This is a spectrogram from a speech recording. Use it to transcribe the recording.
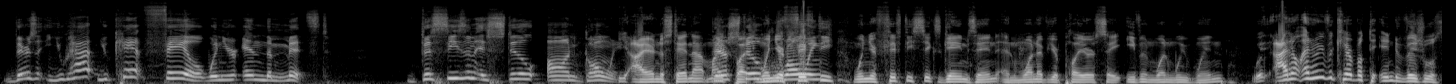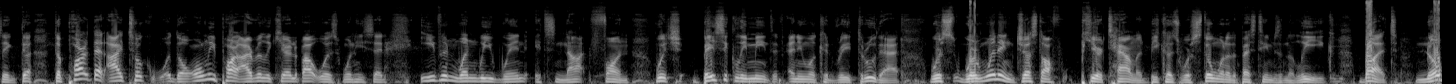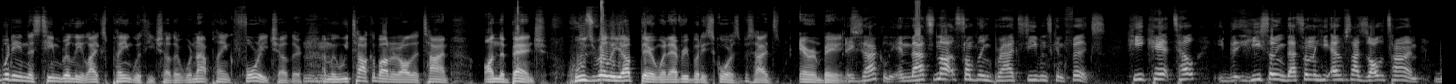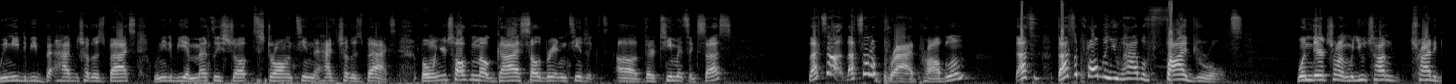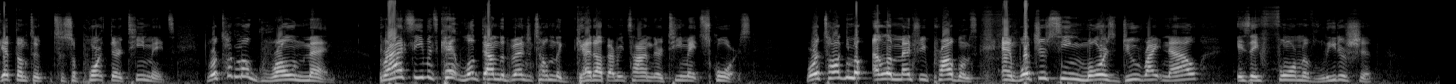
there's you have you can't fail when you're in the midst. This season is still ongoing. Yeah, I understand that, Mike. They're but when you're 50, when you're 56 games in, and one of your players say, "Even when we win," I don't. I don't even care about the individual thing. The the part that I took, the only part I really cared about was when he said, "Even when we win, it's not fun," which basically means, if anyone could read through that, we're we're winning just off pure talent because we're still one of the best teams in the league. But nobody in this team really likes playing with each other. We're not playing for each other. I mean, we talk about it all the time on the bench. Who's really up there when everybody scores besides Aron Baynes? Exactly, and that's not something Brad Stevens can fix. He can't tell. He's something that's something he emphasizes all the time. We need to be have each other's backs. We need to be a mentally strong team that has each other's backs. But when you're talking about guys celebrating teams, uh, their teammates' success, that's not that's not a Brad problem. That's that's a problem you have with five year olds when they're trying when you try try to get them to, to support their teammates. We're talking about grown men. Brad Stevens can't look down the bench and tell them to get up every time their teammate scores. We're talking about elementary problems. And what you're seeing Morris do right now is a form of leadership.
